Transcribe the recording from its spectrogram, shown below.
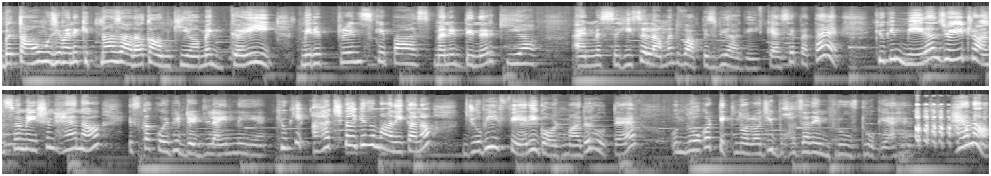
बताओ मुझे, मैंने कितना ज़्यादा काम किया। मैं गई मेरे प्रिंस के पास, मैंने डिनर किया एंड मैं सही सलामत वापस भी आ गई। कैसे पता है? क्योंकि मेरा जो ये ट्रांसफॉर्मेशन है ना, इसका कोई भी डेडलाइन नहीं है। क्योंकि आजकल के ज़माने का ना, जो भी फेरी गॉड मादर होते हैं, उन लोगों का टेक्नोलॉजी बहुत ज़्यादा इम्प्रूव्ड हो गया है। है ना?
